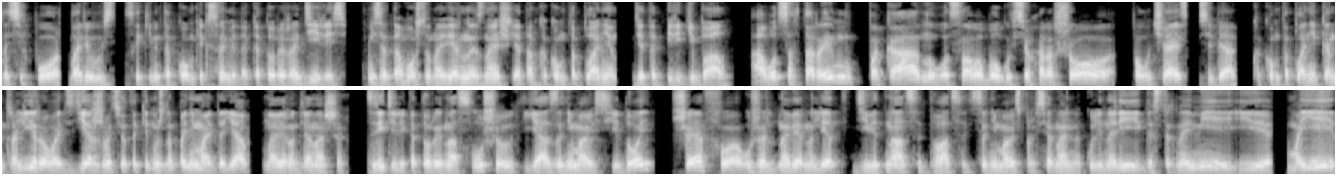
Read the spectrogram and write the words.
до сих пор борюсь с какими-то комплексами, да, которые родились из-за того, что, наверное, знаешь, я там в каком-то плане где-то перегибал. А вот со вторым пока, ну вот, слава богу, все хорошо, получается себя в каком-то плане контролировать, сдерживать. Все-таки нужно понимать, да я, наверное, для наших зрителей, которые нас слушают, я занимаюсь едой, шеф, уже, наверное, лет 19-20 занимаюсь профессионально кулинарией, гастрономией, и в моей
